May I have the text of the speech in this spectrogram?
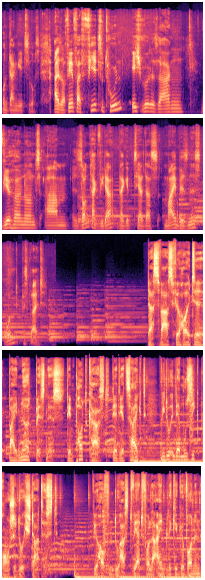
und dann geht's los. Also auf jeden Fall viel zu tun. Ich würde sagen, wir hören uns am Sonntag wieder. Da gibt es ja das My Business und bis bald. Das war's für heute bei Nerd Business, dem Podcast, der dir zeigt, wie du in der Musikbranche durchstartest. Wir hoffen, du hast wertvolle Einblicke gewonnen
